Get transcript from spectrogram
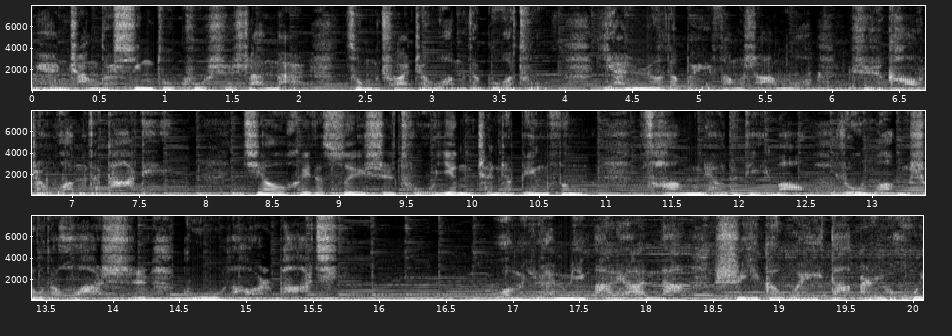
绵长的新都库什山脉纵穿着我们的国土，炎热的北方沙漠炙烤着我们的大地，焦黑的碎石土映衬着冰封，苍凉的地貌如猛兽的化石，古老而霸气。我们原名阿里安娜，是一个伟大而又辉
